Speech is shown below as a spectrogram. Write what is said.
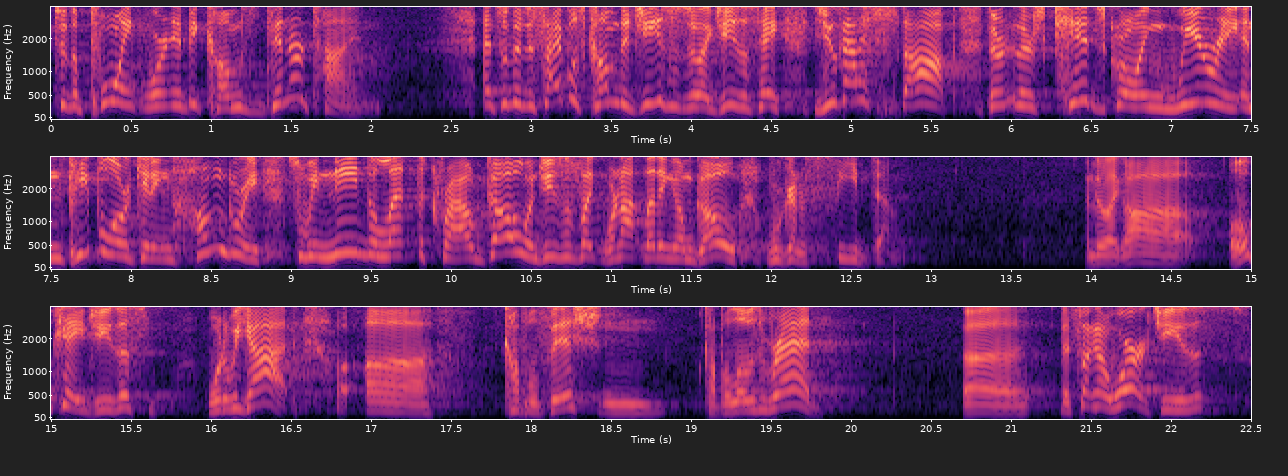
to the point where it becomes dinner time. And so the disciples come to Jesus. They're like, Jesus, hey, you got to stop. There, there's kids growing weary and people are getting hungry. So we need to let the crowd go. And Jesus is like, we're not letting them go. We're going to feed them. And they're like, uh, okay, Jesus, what do we got? A uh, uh, couple fish and a couple loaves of bread uh, that's not going to work, Jesus.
